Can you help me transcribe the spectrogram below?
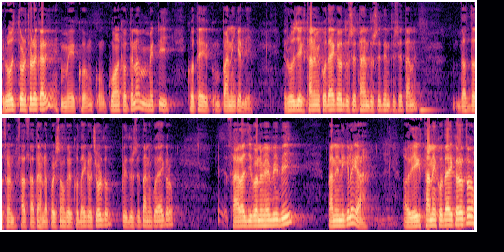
रोज थोड़े थोड़े करे, मैं कुआँ खोते ना, मिट्टी खोते पानी के लिए। रोज एक स्थान में खुदाई करो दूसरे स्थान दूसरे दिन तीसरे स्थान में दस दस सात सात घंटा परिश्रम कर खुदाई करो छोड़ दो फिर दूसरे स्थान में खुदाई करो। सारा जीवन में भी, भी पानी निकलेगा। और एक स्थान में खुदाई करो तो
